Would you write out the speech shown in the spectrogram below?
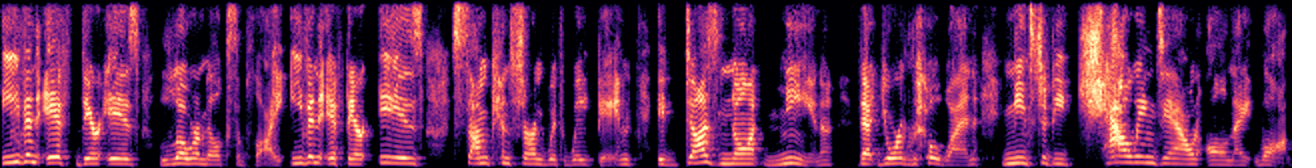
even if there is lower milk supply, even if there is some concern with weight gain, it does not mean that your little one needs to be chowing down all night long.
